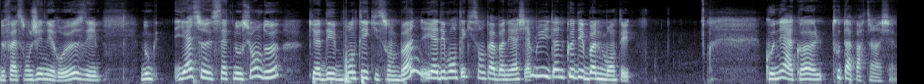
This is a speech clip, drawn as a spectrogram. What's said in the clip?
de façon généreuse. Et donc, il y a cette notion de qu'il y a des bontés qui sont bonnes et il y a des bontés qui sont pas bonnes. Et Hachem, lui, il donne que des bonnes bontés. Connais à Kol, tout appartient à Hachem.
